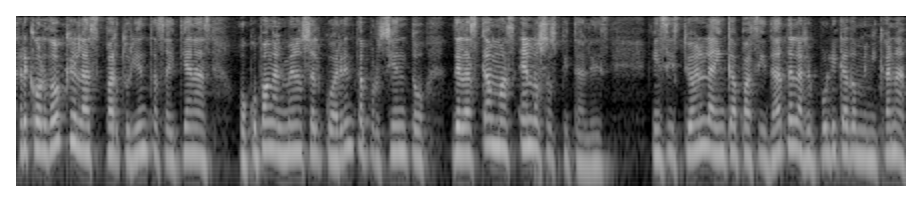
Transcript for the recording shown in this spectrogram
Recordó que las parturientas haitianas ocupan al menos el 40% de las camas en los hospitales insistió en la incapacidad de la República Dominicana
